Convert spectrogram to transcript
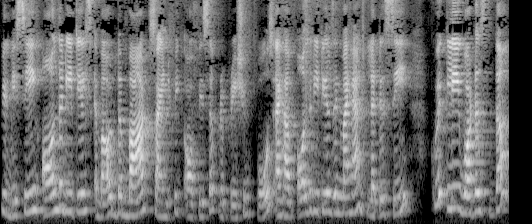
We'll be seeing all the details about the BARC Scientific Officer Preparation Post. I have all the details in my hand. Let us see quickly what is the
